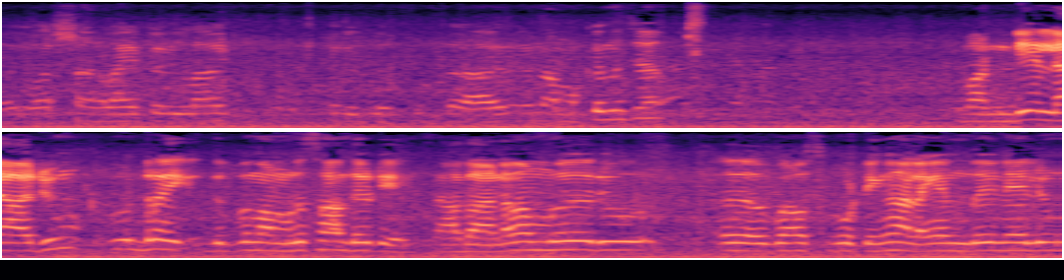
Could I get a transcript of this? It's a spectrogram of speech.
ഒരു വർഷങ്ങളായിട്ടുള്ള ഒരു നമുക്കെന്ന് വെച്ചാ വണ്ടി എല്ലാവരും ഡ്രൈവ് ഇതിപ്പോ നമ്മൾ സാധ്യതയെ സാധാരണ നമ്മൾ ഒരു ഹൗസ് ബോട്ടിങ് അല്ലെങ്കിൽ എന്തിനേലും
